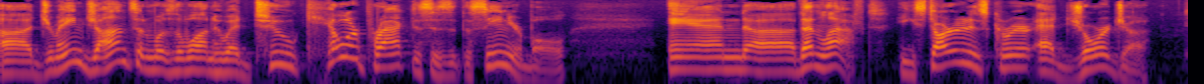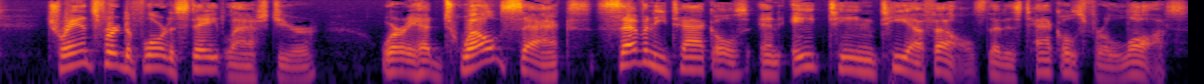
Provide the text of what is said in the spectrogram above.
uh, Jermaine Johnson was the one who had two killer practices at the Senior Bowl and uh, then left. He started his career at Georgia, transferred to Florida State last year, where he had 12 sacks, 70 tackles, and 18 TFLs, that is, tackles for loss.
